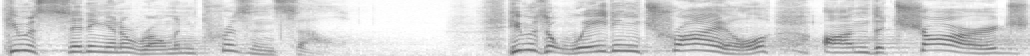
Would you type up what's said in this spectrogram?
he was sitting in a Roman prison cell. He was awaiting trial on the charge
